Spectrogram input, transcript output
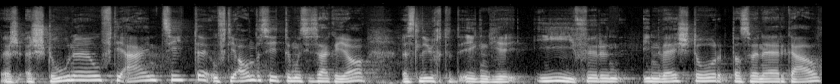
er- erstaunen auf die eine Seite. Auf die andere Seite muss ich sagen, ja, es leuchtet irgendwie ein für einen Investor, dass wenn er Geld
